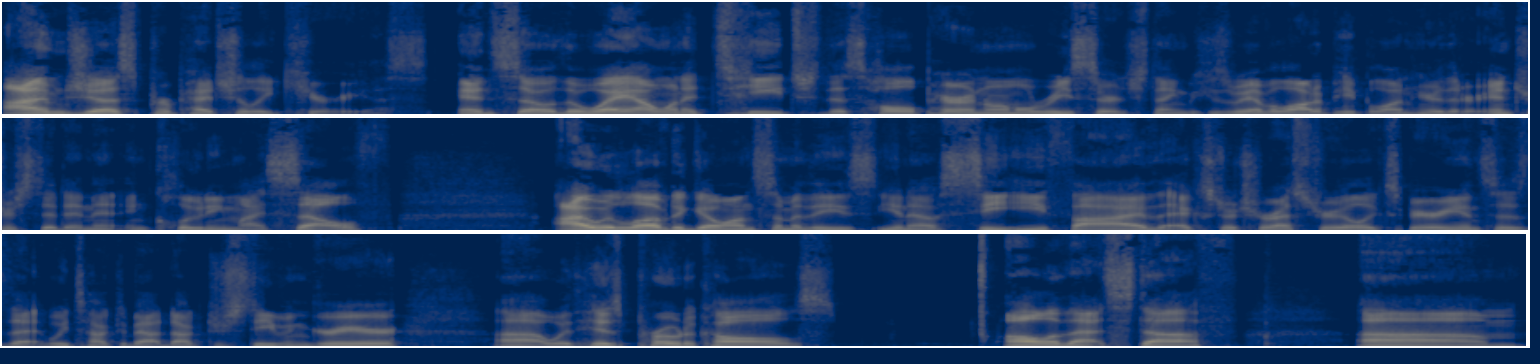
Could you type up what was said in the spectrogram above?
I'm just perpetually curious. And so the way I want to teach this whole paranormal research thing, because we have a lot of people on here that are interested in it, including myself. I would love to go on some of these, you know, CE5, the extraterrestrial experiences that we talked about, Dr. Steven Greer, uh, with his protocols, all of that stuff. Um,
